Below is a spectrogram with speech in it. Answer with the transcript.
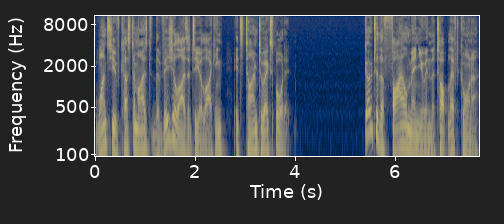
Once you've customized the visualizer to your liking, it's time to export it. Go to the File menu in the top left corner,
